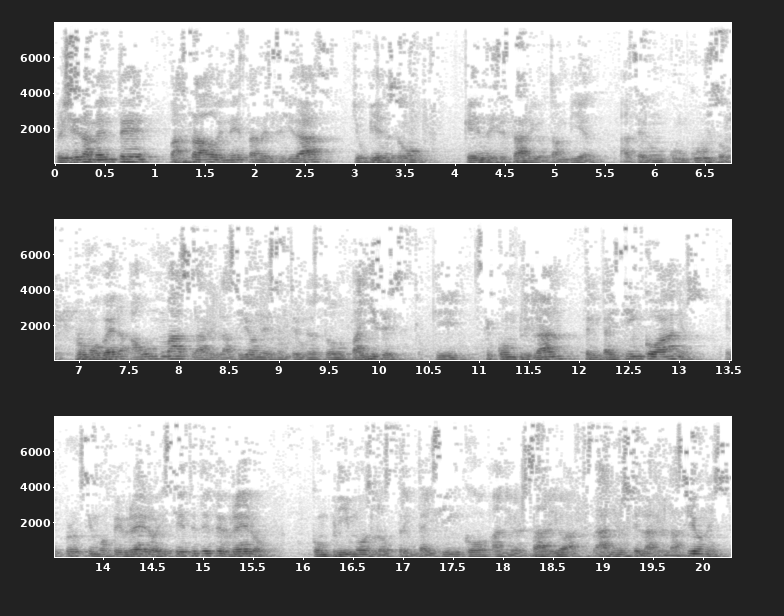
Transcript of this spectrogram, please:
Precisamente basado en esta necesidad, yo pienso que es necesario también hacer un concurso, promover aún más las relaciones entre nuestros países, que se cumplirán 35 años el próximo febrero, el 7 de febrero, cumplimos los 35 aniversarios años de las relaciones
